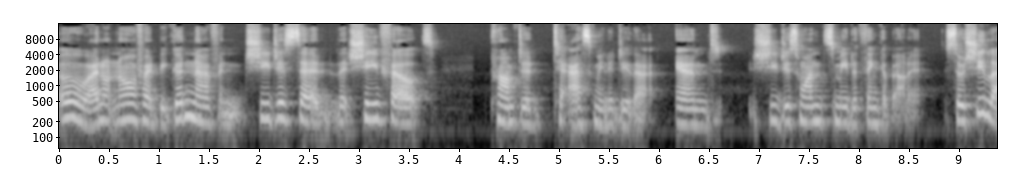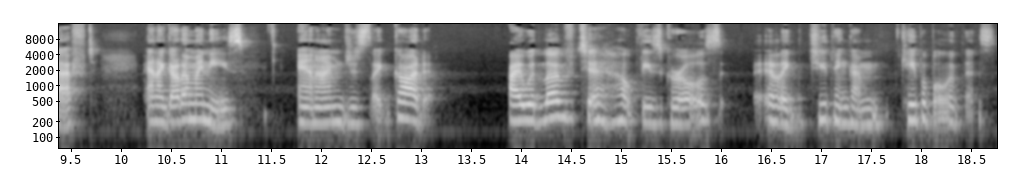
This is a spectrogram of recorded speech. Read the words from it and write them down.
oh, I don't know if I'd be good enough. And she just said that she felt prompted to ask me to do that. And she just wants me to think about it. So she left, and I got on my knees, and I'm just like, God, I would love to help these girls. Uh, like, do you think I'm capable of this?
